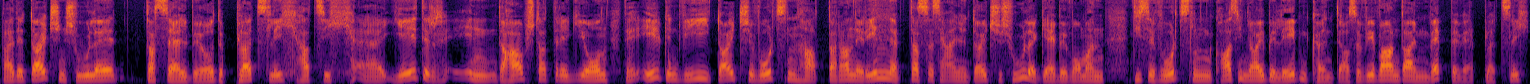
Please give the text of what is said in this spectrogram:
Bei der deutschen Schule dasselbe, oder? Plötzlich hat sich äh, jeder in der Hauptstadtregion, der irgendwie deutsche Wurzeln hat, daran erinnert, dass es eine deutsche Schule gäbe, wo man diese Wurzeln quasi neu beleben könnte. Also wir waren da im Wettbewerb plötzlich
